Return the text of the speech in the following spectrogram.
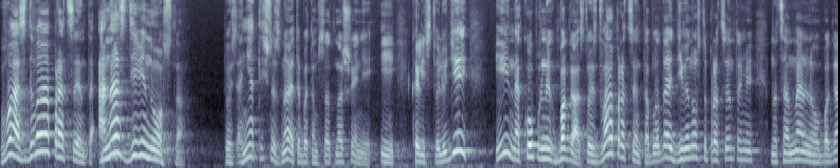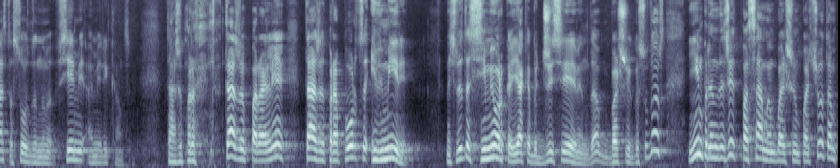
вас 2%, а нас 90%. То есть они отлично знают об этом соотношении и количество людей, и накопленных богатств. То есть 2% обладают 90% национального богатства, созданного всеми американцами. Та же, та же параллель, та же пропорция и в мире. Значит, эта семерка якобы G7 да, больших государств, им принадлежит по самым большим подсчетам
